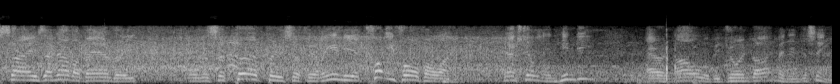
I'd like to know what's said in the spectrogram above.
saves another boundary. It was a superb piece of fielding. India 24 for 1. National in Hindi. Arun Lal will be joined by Maninder Singh.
